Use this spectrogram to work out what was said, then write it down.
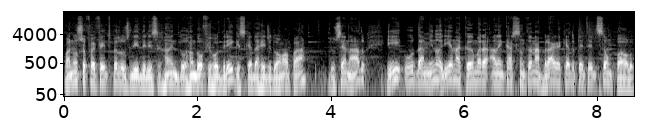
O anúncio foi feito pelos líderes Randolfo Rodrigues, que é da Rede do Amapá, do Senado, e o da minoria na Câmara, Alencar Santana Braga, que é do PT de São Paulo.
